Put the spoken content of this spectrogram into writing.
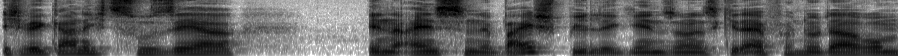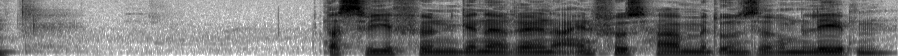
ich will gar nicht zu sehr in einzelne Beispiele gehen, sondern es geht einfach nur darum, was wir für einen generellen Einfluss haben mit unserem Leben.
